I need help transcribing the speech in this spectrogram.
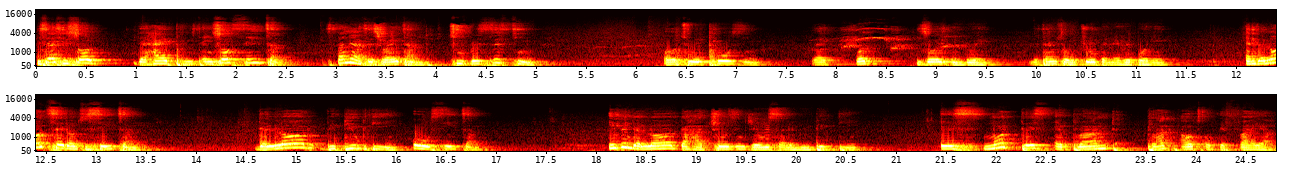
he says he saw the high priest and he saw Satan standing at his right hand to resist him or to oppose him, like what he's always been doing in the times of Job and everybody. And the Lord said unto Satan, The Lord rebuke thee, O Satan. Even the Lord that had chosen Jerusalem rebuke thee. Is not this a brand plucked out of the fire?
